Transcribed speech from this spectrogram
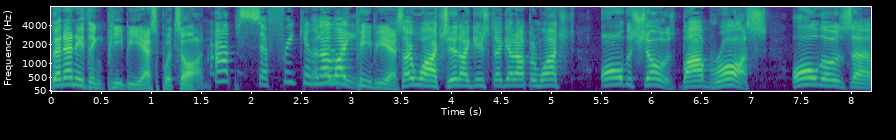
than anything PBS puts on. Abso-freaking-lutely. And I like PBS. I watch it. I used to get up and watch all the shows. Bob Ross, all those uh,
